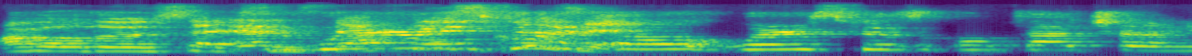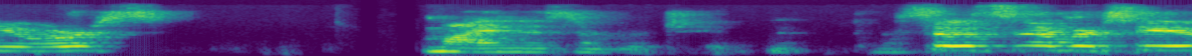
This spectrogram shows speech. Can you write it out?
although sex And is where definitely is included. physical, where's physical touch on yours? Mine is number two. So it's number two?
